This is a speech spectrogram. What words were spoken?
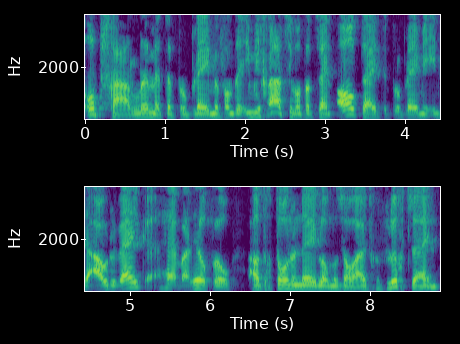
opschadelen met de problemen van de immigratie. Want dat zijn altijd de problemen in de oude wijken, hè, waar heel veel autochtone Nederlanders al uitgevlucht zijn.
